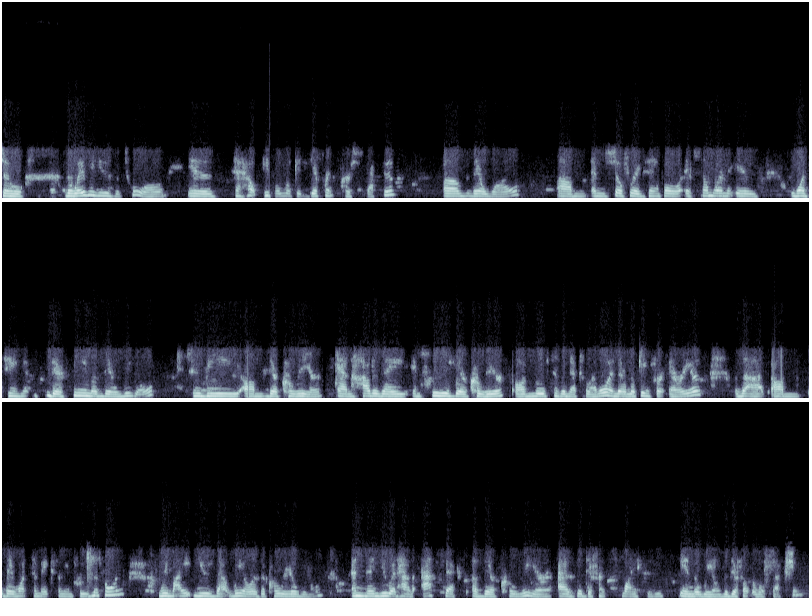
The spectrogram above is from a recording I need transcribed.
So the way we use the tool is to help people look at different perspectives of their world um, and so, for example, if someone is wanting their theme of their wheel to be um, their career and how do they improve their career, or move to the next level, and they're looking for areas that um, they want to make some improvements on, we might use that wheel as a career wheel. And then you would have aspects of their career as the different slices in the wheel, the different little sections.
